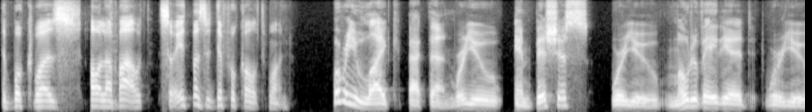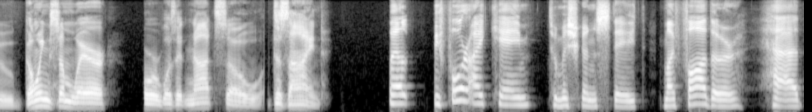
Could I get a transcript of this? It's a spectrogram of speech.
the book was all about. So it was a difficult one. What were you like back then? Were you ambitious? Were you motivated? Were you going somewhere? Or was it not so designed? Well, before I came to Michigan State, my father had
